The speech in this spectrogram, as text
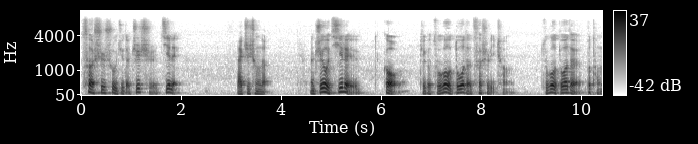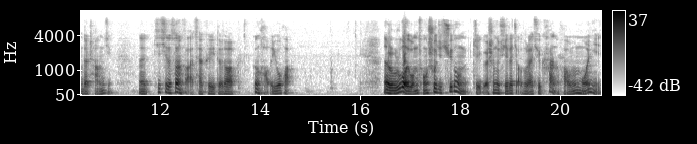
测试数据的支持积累。来支撑的，那只有积累够这个足够多的测试里程，足够多的不同的场景，那机器的算法才可以得到更好的优化。那如果我们从数据驱动这个深度学习的角度来去看的话，我们模拟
